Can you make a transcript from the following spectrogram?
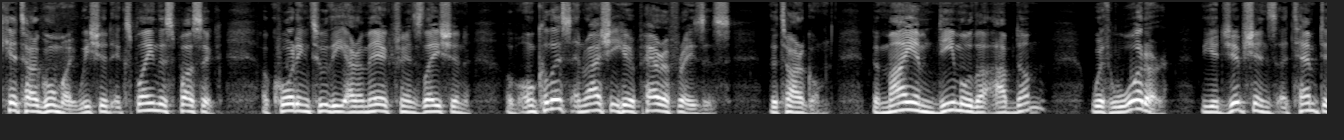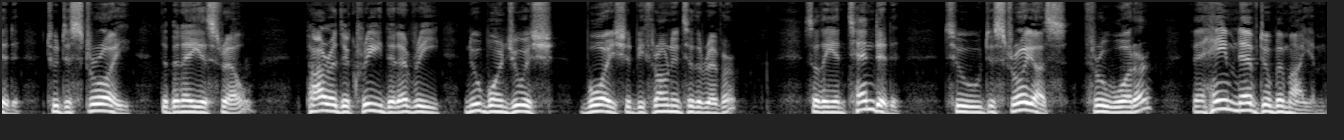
Kitargumai. We should explain this pasuk according to the Aramaic translation of Onkelos, and Rashi here paraphrases the Targum. B'mayim dimu abdam. With water, the Egyptians attempted to destroy the Bnei Yisrael. Paro decreed that every newborn Jewish boy should be thrown into the river. So they intended to destroy us through water. Vehem nevdu b'mayim.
